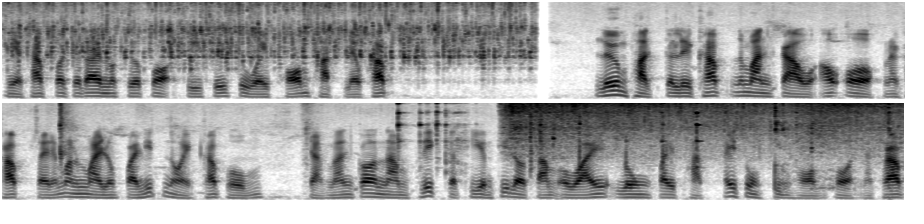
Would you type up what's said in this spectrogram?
เนี่ยครับก็จะได้มะเขือเปราะสีสวยๆพร้อมผัดแล้วครับเริ่มผัดกันเลยครับ น้ำมันเก่าเอาออกนะครับ ใส่น้ำมันใหม่ลงไปนิดหน่อยครับผม จากนั้นก็นำพริกกระเทียมที่เราตำเอาไว้ลงไปผัดให้ทรงกลิ่นหอมก่อนนะครับ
